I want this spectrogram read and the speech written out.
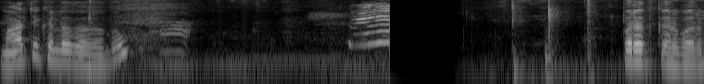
माती खेळत होता तू परत कर बरं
